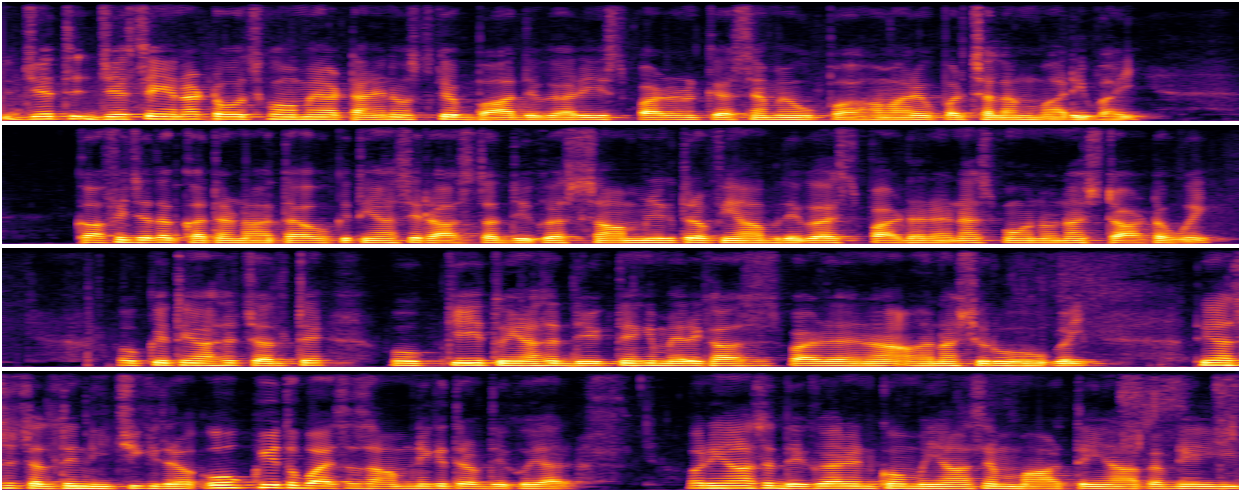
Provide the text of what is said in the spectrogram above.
जैसे ये ना, टॉर्च को हमें हटाए ना, उसके बाद देखो यार, इस स्पाइडर ने कैसे हमें ऊपर हमारे ऊपर छलंग मारी भाई। काफ़ी ज़्यादा खतरनाक था। ओके तो यहाँ से रास्ता देखो सामने की तरफ़ यहाँ पे देखो स्पाइडर है ना स्पॉन होना स्टार्ट हो गई। ओके तो यहाँ से चलते। ओके तो यहाँ से देखते हैं कि मेरे ख्याल से स्पाइडर है ना, आना शुरू हो गई। तो यहाँ से चलते नीचे की तरफ़। ओके तो भाई सामने की तरफ़ देखो यार और यहाँ से देखो यार, इनको हम यहाँ से मारते हैं, यहाँ पे अपनी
